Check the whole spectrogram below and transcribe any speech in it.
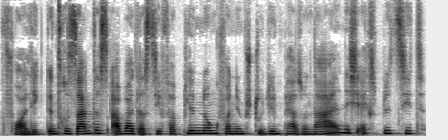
vorliegt. Interessant ist aber, dass die Verblindung von dem Studienpersonal nicht explizit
